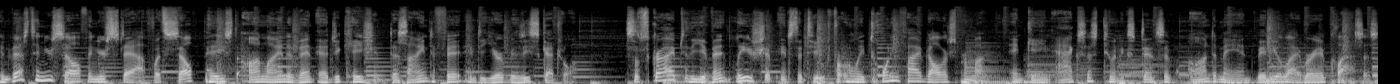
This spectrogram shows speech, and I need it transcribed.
Invest in yourself and your staff with self paced online event education designed to fit into your busy schedule. Subscribe to the Event Leadership Institute for only $25 per month and gain access to an extensive on demand video library of classes,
